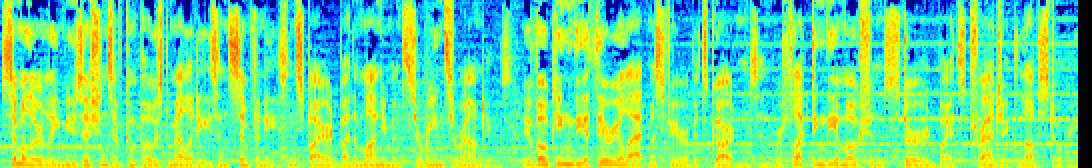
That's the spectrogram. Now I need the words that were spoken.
Similarly, musicians have composed melodies and symphonies inspired by the monument's serene surroundings, evoking the ethereal atmosphere of its gardens and reflecting the emotions stirred by its tragic love story.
